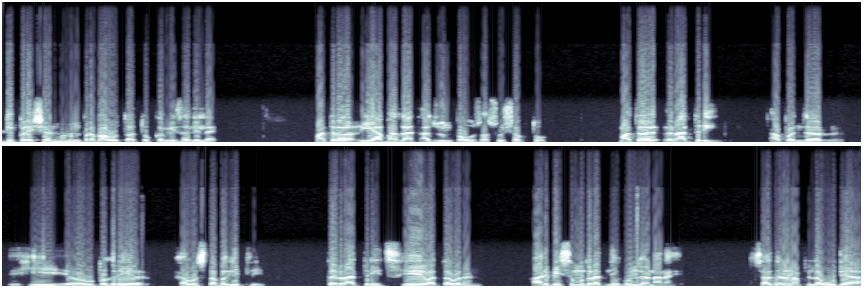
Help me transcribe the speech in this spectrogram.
डिप्रेशन म्हणून प्रभाव होता तो कमी झालेला आहे. मात्र या भागात अजून पाऊस असू शकतो. मात्र रात्री आपण जर ही उपग्रह अवस्था बघितली तर रात्रीच हे वातावरण अरबी समुद्रात निघून जाणार आहे. साधारण आपल्याला उद्या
